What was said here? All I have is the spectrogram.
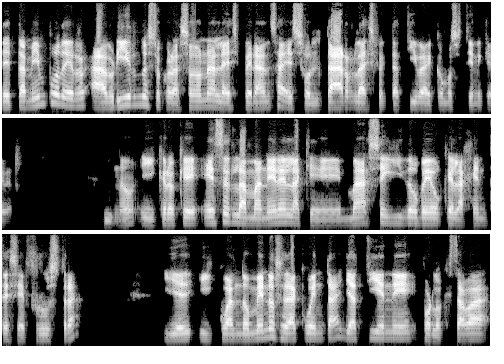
de también poder abrir nuestro corazón a la esperanza, es soltar la expectativa de cómo se tiene que ver. ¿no? Y creo que esa es la manera en la que más seguido veo que la gente se frustra y, e, y, cuando menos se da cuenta ya tiene por lo que estaba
